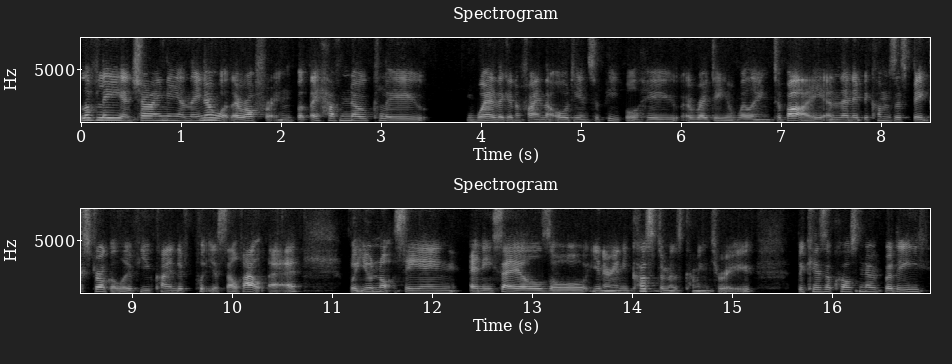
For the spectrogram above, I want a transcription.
lovely and shiny and they know what they're offering but they have no clue where they're going to find that audience of people who are ready and willing to buy and then it becomes this big struggle if you kind of put yourself out there but you're not seeing any sales or you know any customers coming through because of course nobody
